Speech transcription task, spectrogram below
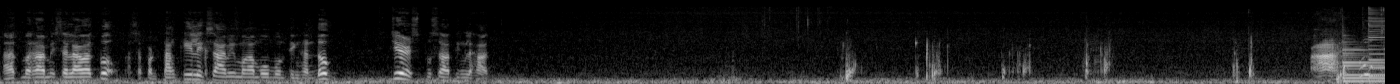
at maraming salamat po sa pagtangkilik sa aming mga mumunting handog. Cheers po sa ating lahat. 啊。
